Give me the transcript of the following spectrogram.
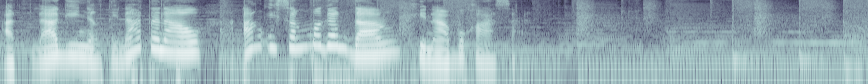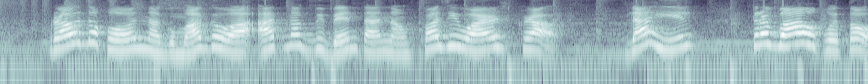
at lagi niyang tinatanaw ang isang magandang kinabukasan. Proud ako na gumagawa at nagbibenta ng Fuzzy Wires Craft dahil trabaho ko to.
